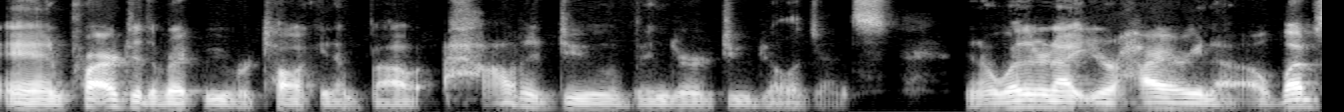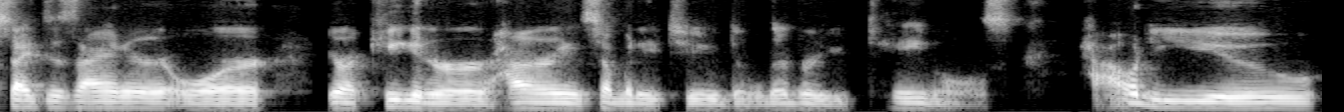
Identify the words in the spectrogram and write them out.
And prior to the break, we were talking about how to do vendor due diligence. You know, whether or not you're hiring a, a website designer or you're a caterer hiring somebody to deliver you tables, how do you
